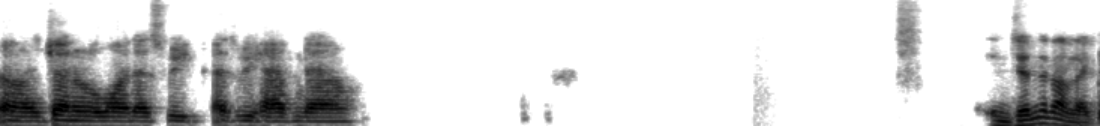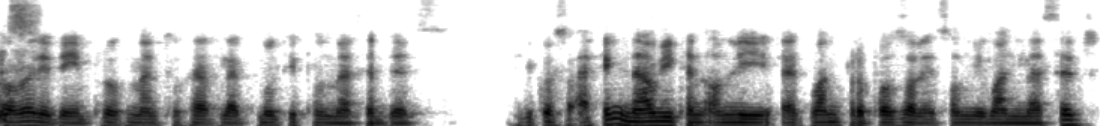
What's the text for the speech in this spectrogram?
uh, general one as we as we have now in general, like already the improvement to have like multiple messages because I think now we can only like one proposal is only one message.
